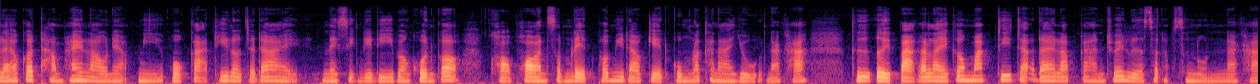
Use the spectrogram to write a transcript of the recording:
แล้วก็ทำให้เราเนี่ยมีโอกาสที่เราจะได้ในสิ่งดีๆ บางคนก็ขอพรสำเร็จ เพราะมีดาวเกตกลุ่มลัคนาอยู่นะคะ คือเอ่ยปากอะไรก็มักที่จะได้รับการช่วยเหลือสนับสนุนนะคะ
